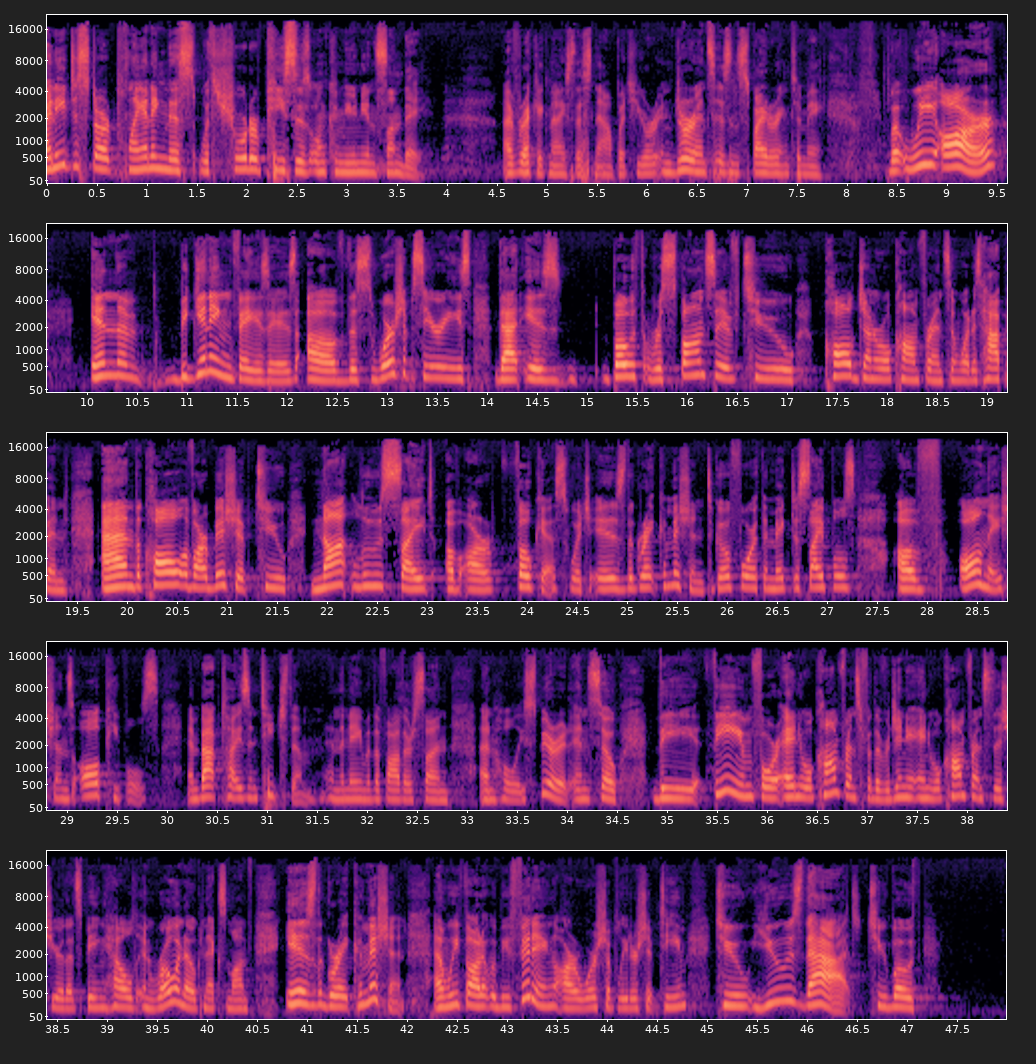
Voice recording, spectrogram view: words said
I need to start planning this with shorter pieces on Communion Sunday. I've recognized this now, but your endurance is inspiring to me. But we are in the beginning phases of this worship series that is both responsive to called general conference and what has happened and the call of our bishop to not lose sight of our focus which is the great commission to go forth and make disciples of all nations, all peoples, and baptize and teach them in the name of the Father, Son, and Holy Spirit. And so, the theme for annual conference for the Virginia Annual Conference this year, that's being held in Roanoke next month, is the Great Commission. And we thought it would be fitting, our worship leadership team, to use that to both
